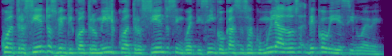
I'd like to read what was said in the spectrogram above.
424.455 casos acumulados de COVID-19.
